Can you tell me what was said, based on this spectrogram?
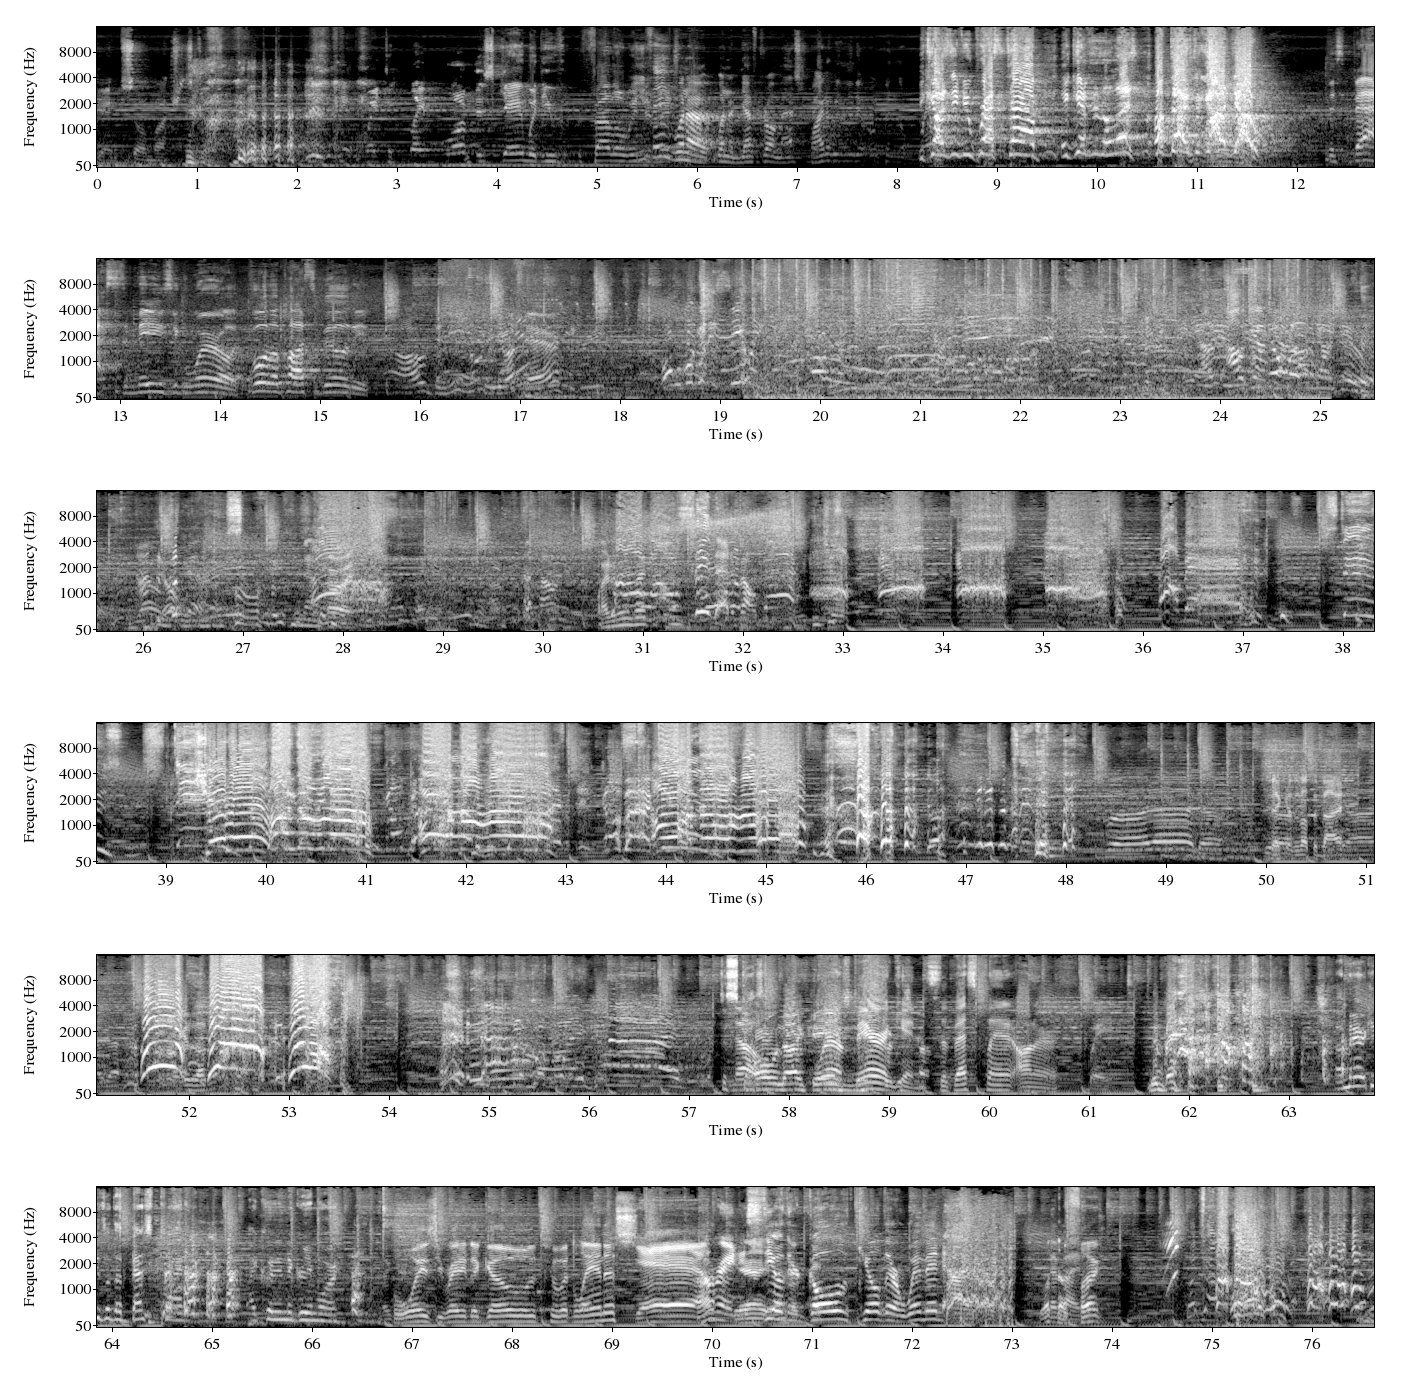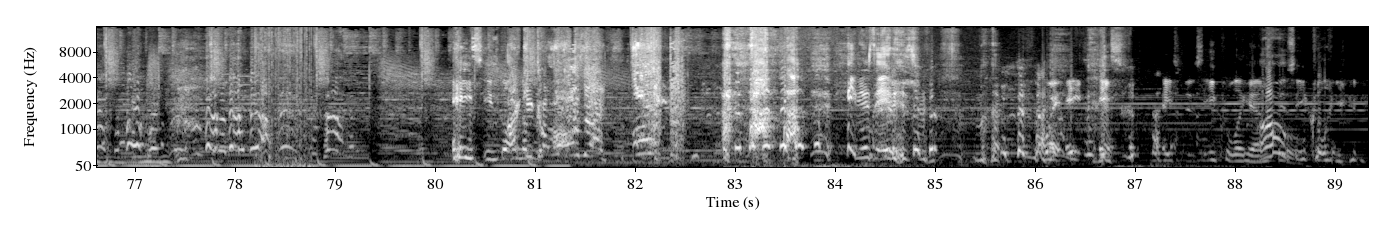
game so much. It's good. Can't wait to play more of this game with you fellow You individuals. think when a when a death girl masturbates? Why do we need to open the Because if you press tab, it gives us a list of things we gotta do! This vast, amazing world, full of possibilities. Oh, Denise, are you up there? Oh, look at the ceiling! I'll, I'll count down, I'll count you. Alright. Why do we invite this Don't say that about me! You just... Oh, man! Shut up! On the roof! On the roof! Go back! On the roof! Ba-da-da, about to die. da-da. Deca's ah! about to ah! No, Oh, not games. we're. Americans, the best planet on Earth. Wait. The best. Americans are the best planet. I couldn't agree more. Boys, you ready to go to Atlantis? Yeah, I'm ready to steal yeah. their gold, kill their women. I, What the mind. fuck? Ace, he's going I can go all that! he just ate his. Wait, Ace, Ace, Ace is equal again. Oh. It's equal again.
